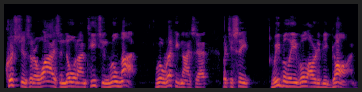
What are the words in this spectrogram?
Christians that are wise and know what I'm teaching will not. Will recognize that. But you see, we believe we'll already be gone.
